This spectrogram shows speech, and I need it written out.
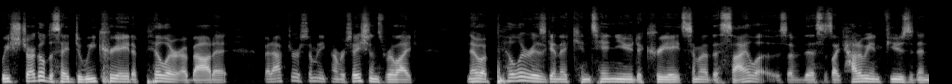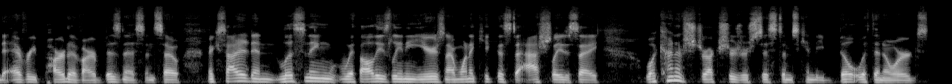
we struggled to say, do we create a pillar about it? But after so many conversations, we're like, no, a pillar is going to continue to create some of the silos of this. It's like, how do we infuse it into every part of our business? And so I'm excited and listening with all these leaning ears. And I want to kick this to Ashley to say, what kind of structures or systems can be built within orgs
